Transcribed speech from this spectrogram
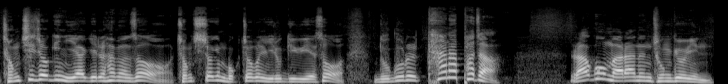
정치적인 이야기를 하면서 정치적인 목적을 이루기 위해서 누구를 탄압하자라고 말하는 종교인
